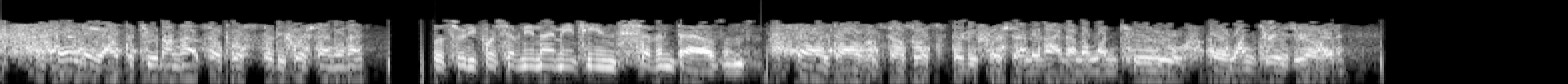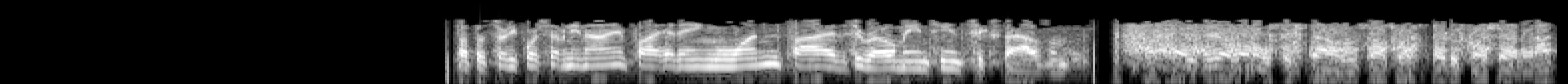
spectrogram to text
Confirm the altitude on that Southwest thirty-four seventy-nine. Southwest 3479 maintains 7,000. Seven thousand Southwest thirty-four seventy-nine on the one two or one three zero heading. Southwest 3479, fly heading 150, maintain 6,000. One five zero heading six thousand Southwest thirty-four seventy-nine.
